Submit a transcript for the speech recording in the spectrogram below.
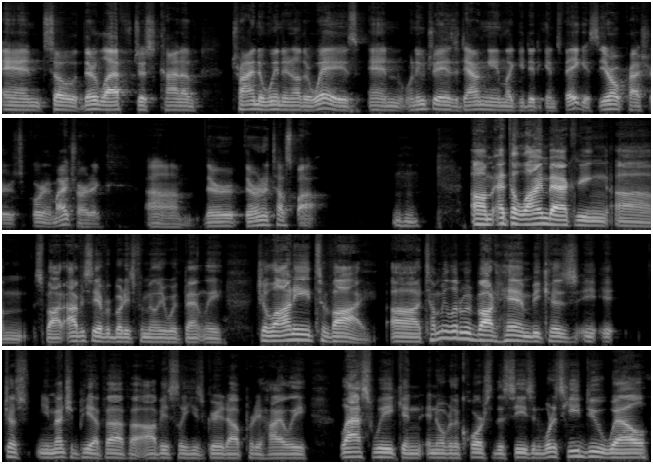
And so they're left just kind of trying to win in other ways. And when Uche has a down game like he did against Vegas, zero pressures, according to my charting, um, they're they're in a tough spot. Mm-hmm. Um, at the linebacking um, spot, obviously everybody's familiar with Bentley. Jahlani Tavai. Uh, tell me a little bit about him because it, it, just you mentioned PFF. Uh, obviously, he's graded out pretty highly last week and, and over the course of the season. What does he do well?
